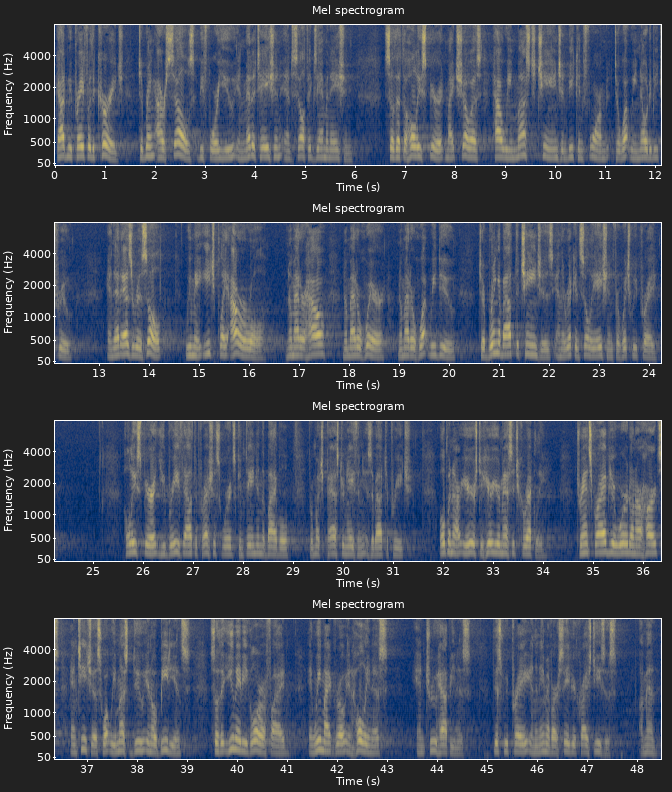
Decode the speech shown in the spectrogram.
God, we pray for the courage to bring ourselves before you in meditation and self examination so that the Holy Spirit might show us how we must change and be conformed to what we know to be true, and that as a result, we may each play our role, no matter how, no matter where, no matter what we do, to bring about the changes and the reconciliation for which we pray. Holy Spirit, you breathed out the precious words contained in the Bible from which Pastor Nathan is about to preach. Open our ears to hear your message correctly. Transcribe your word on our hearts and teach us what we must do in obedience so that you may be glorified and we might grow in holiness and true happiness. This we pray in the name of our Savior Christ Jesus. Amen.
